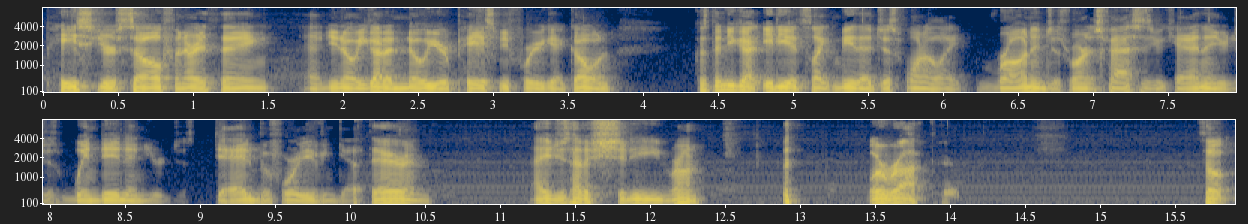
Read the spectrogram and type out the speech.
pace yourself and everything, and you know you got to know your pace before you get going. Because then you got idiots like me that just want to like run and just run as fast as you can, and you're just winded and you're just dead before you even get there, and now you just had a shitty run or rock. So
